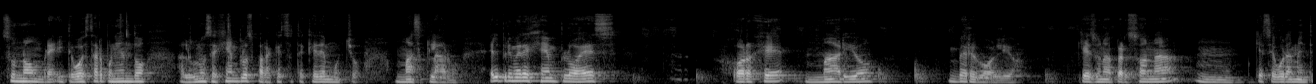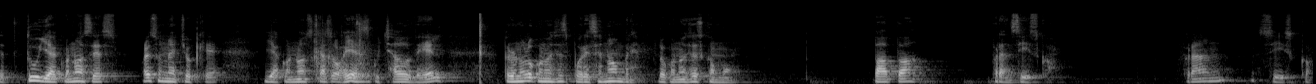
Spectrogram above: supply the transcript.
su nombre. Y te voy a estar poniendo algunos ejemplos para que esto te quede mucho más claro. El primer ejemplo es Jorge Mario Bergoglio, que es una persona mm, que seguramente tú ya conoces, o es un hecho que ya conozcas o hayas escuchado de él, pero no lo conoces por ese nombre, lo conoces como Papa Francisco. Francisco.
